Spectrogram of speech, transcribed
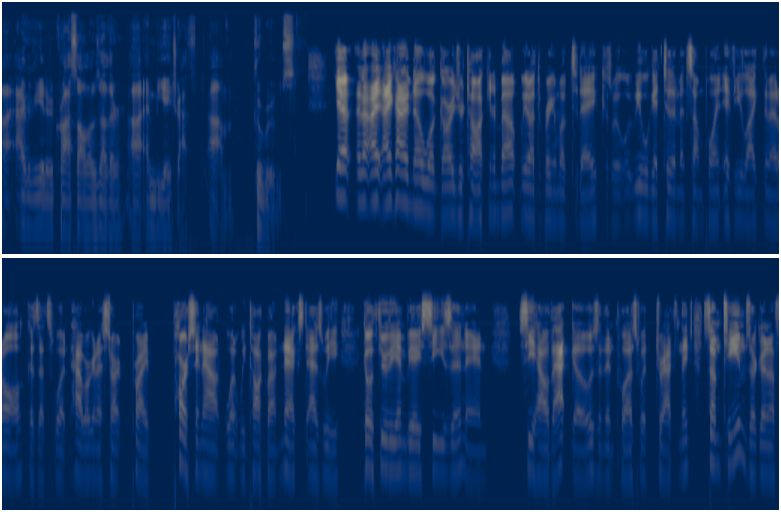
uh, aggregated across all those other uh, NBA draft um, gurus. Yeah, and I, I kind of know what guards you're talking about. We don't have to bring them up today because we, we will get to them at some point if you like them at all, because that's what how we're going to start probably parsing out what we talk about next as we go through the NBA season and see how that goes. And then plus with drafting things, some teams are going to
